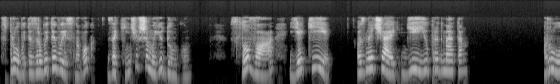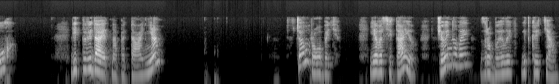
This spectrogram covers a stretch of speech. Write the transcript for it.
Спробуйте зробити висновок, закінчивши мою думку. Слова, які означають дію предмета, рух, відповідають на питання, що робить. Я вас вітаю, щойно ви зробили відкриття.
